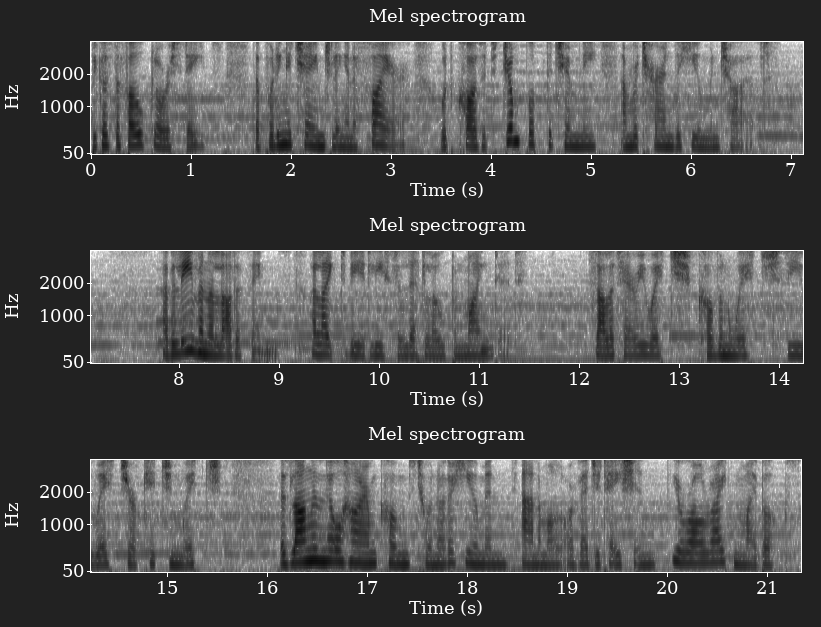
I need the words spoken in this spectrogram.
because the folklore states that putting a changeling in a fire would cause it to jump up the chimney and return the human child. I believe in a lot of things. I like to be at least a little open minded. Solitary witch, coven witch, sea witch, or kitchen witch. As long as no harm comes to another human, animal, or vegetation, you're all right in my books.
